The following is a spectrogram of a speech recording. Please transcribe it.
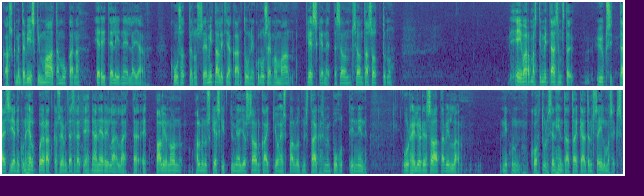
25 maata mukana eri telineillä ja kuusottelussa ja mitalit jakaantuu niin kuin useamman maan kesken, että se on, se on tasottunut. Ei varmasti mitään semmoista yksittäisiä niin kuin helppoja ratkaisuja, mitä siellä tehdään eri lailla, että, että paljon on valmennuskeskittymiä, jossa on kaikki ohjeispalvelut, mistä aikaisemmin puhuttiin, niin urheilijoiden saatavilla niin kuin kohtuullisen hintaa tai käytännössä ilmaiseksi,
